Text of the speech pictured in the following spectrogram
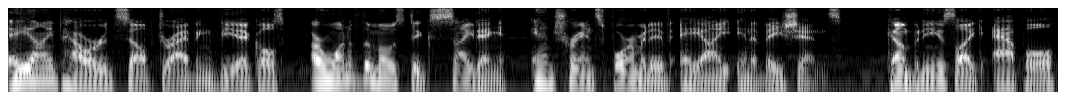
AI-powered self-driving vehicles are one of the most exciting and transformative AI innovations. Companies like Apple,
